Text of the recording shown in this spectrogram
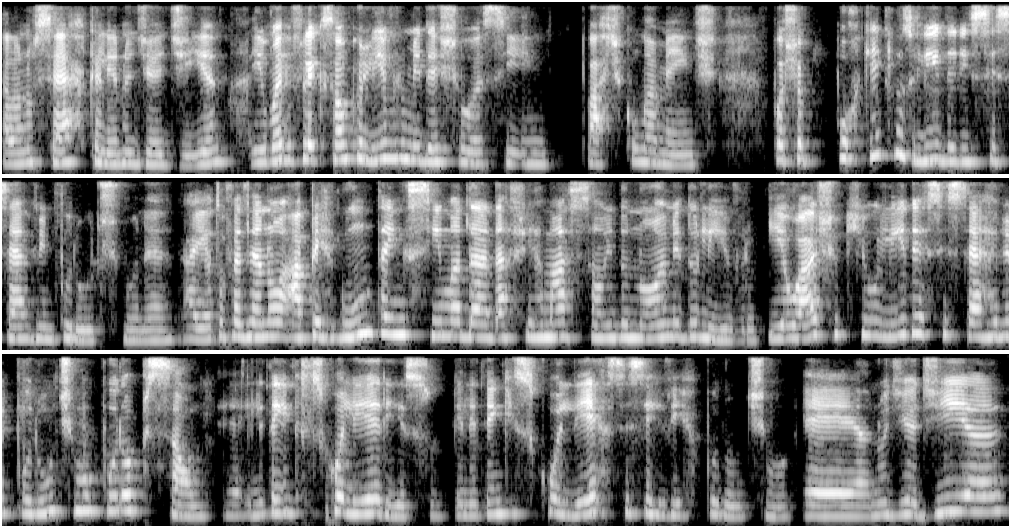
ela nos cerca ali no dia a dia. E uma reflexão que o livro me deixou assim particularmente. Poxa, por que, que os líderes se servem por último, né? Aí eu estou fazendo a pergunta em cima da, da, afirmação e do nome do livro. E eu acho que o líder se serve por último por opção. É, ele tem que escolher isso. Ele tem que escolher se servir por último. É, no dia a dia,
